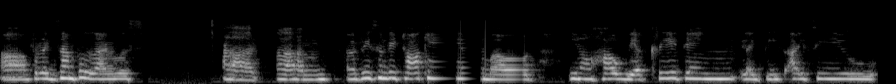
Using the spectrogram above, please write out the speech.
Uh, for example i was uh, um, recently talking about you know how we are creating like these icu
